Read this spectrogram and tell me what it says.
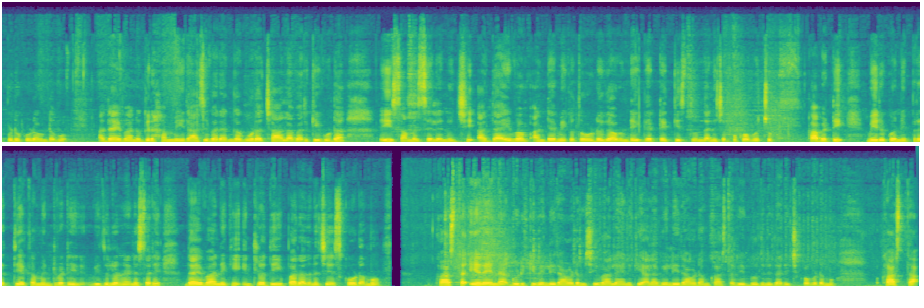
ఎప్పుడు కూడా ఉండవు. ఆ దైవానుగ్రహం మీ రాశి పరంగా కూడా చాలా వరకు కూడా ఈ సమస్యల నుంచి ఆ దైవం అంటే మీకు తోడుగా ఉండి గట్టెక్కిస్తుందని చెప్పుకోవచ్చు. కాబట్టి మీరు కొన్ని ప్రత్యేకమైనటువంటి విధులనైనా సరే దైవానికి ఇంట్లో దీపారాధన చేసుకోవడము కాస్త ఏదైనా గుడికి వెళ్ళి రావడం శివాలయానికి అలా వెళ్ళి రావడం కాస్త విభూతిని ధరించుకోవడము కాస్త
